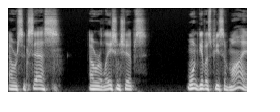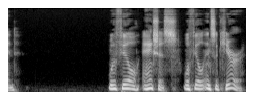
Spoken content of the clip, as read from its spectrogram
our success, our relationships won't give us peace of mind. We'll feel anxious. We'll feel insecure.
